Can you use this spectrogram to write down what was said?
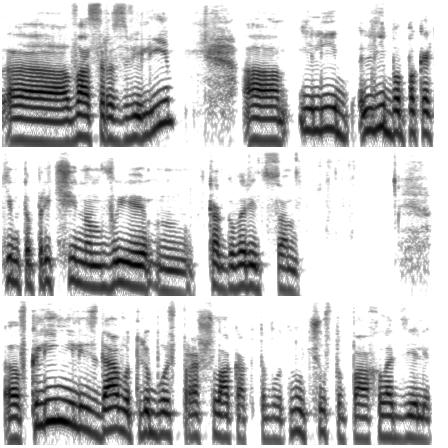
а, вас развели, а, или либо по каким-то причинам вы, как говорится, э, вклинились, да, вот любовь прошла как-то, вот, ну, чувства поохладели,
